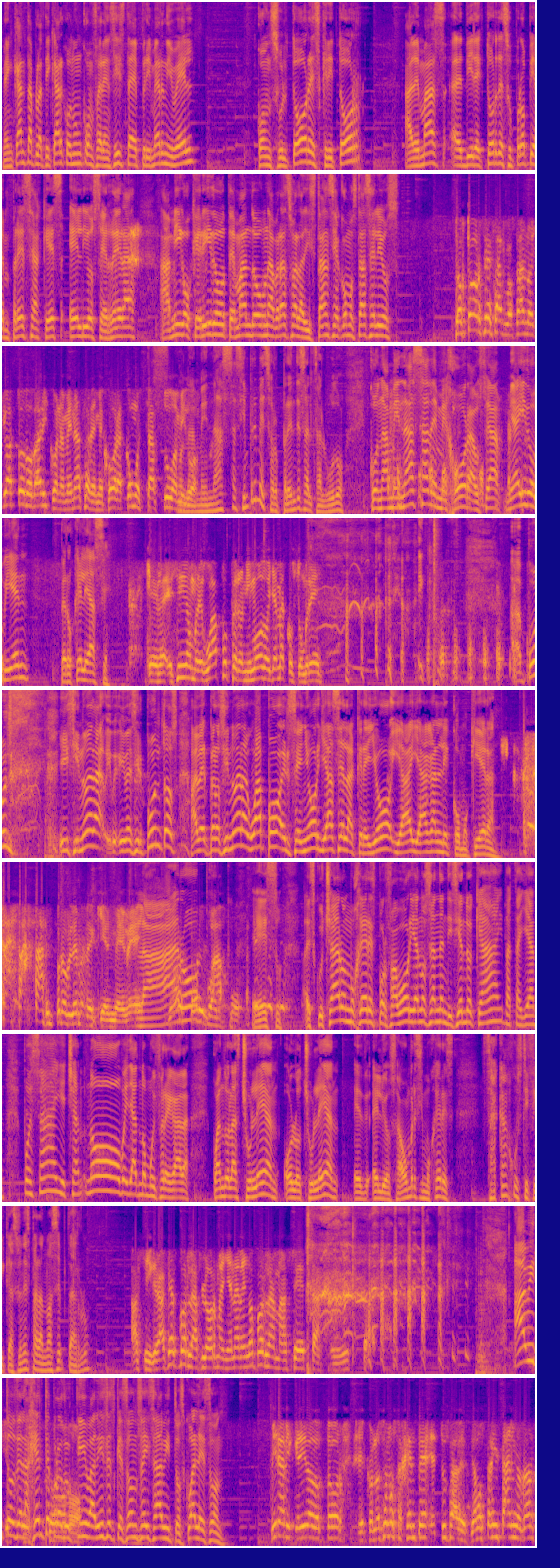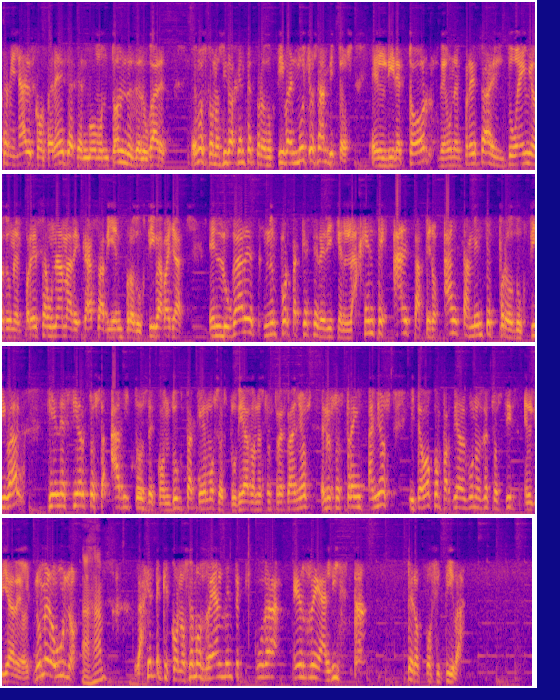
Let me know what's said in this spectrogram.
Me encanta platicar con un conferencista de primer nivel, consultor, escritor, además eh, director de su propia empresa que es Helios Herrera. Amigo querido, te mando un abrazo a la distancia. ¿Cómo estás, Helios? Doctor César Lozano, yo a todo dar y con amenaza de mejora. ¿Cómo estás tú, amigo? Con amenaza, siempre me sorprendes al saludo. Con amenaza de mejora, o sea, me ha ido bien, pero ¿qué le hace? Que sí, hombre, guapo, pero ni modo, ya me acostumbré. y si no era, iba a decir puntos, a ver, pero si no era guapo, el señor ya se la creyó y ahí háganle como quieran. el problema de quien me ve. Claro, eso. Escucharon, mujeres, por favor, ya no se anden diciendo que, ay, batallan. Pues, ay, echando. No, ya ando muy fregada. Cuando las chulean o lo chulean, Helios, a hombres y mujeres, sacan justificaciones para no aceptarlo. Así, gracias por la flor. Mañana vengo por la maceta. hábitos de la gente productiva. Dices que son seis hábitos. ¿Cuáles son? Mira, mi querido doctor, eh, conocemos a gente, eh, tú sabes, llevamos 30 años dando seminarios, conferencias en un montón de lugares. Hemos conocido a gente productiva en muchos ámbitos. El director de una empresa, el dueño de una empresa, un ama de casa bien productiva, vaya, en lugares, no importa qué se dediquen, la gente alta, pero altamente productiva, tiene ciertos hábitos de conducta que hemos estudiado en estos tres años, en estos 30 años, y te voy a compartir algunos de estos tips el día de hoy. Número uno, Ajá la gente que conocemos realmente picuda es realista, pero positiva.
